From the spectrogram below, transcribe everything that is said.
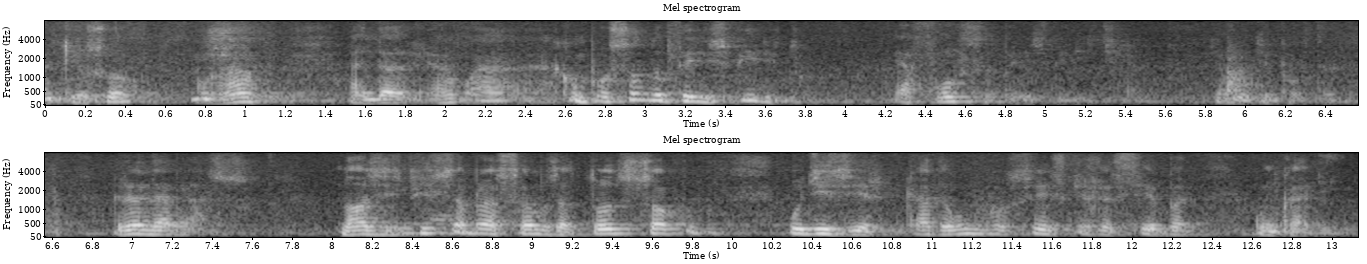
Aqui eu sou. ainda, a, a composição do perispírito é a força perispirítica, que é muito importante. Grande abraço. Nós espíritos abraçamos a todos só por o dizer, cada um de vocês que receba com carinho.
